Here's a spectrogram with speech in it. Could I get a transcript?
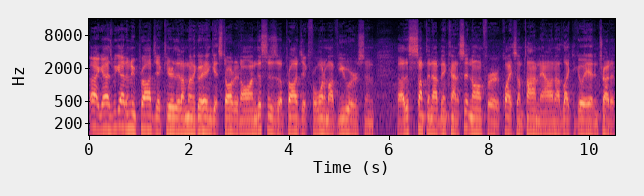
All right, guys, we got a new project here that I'm going to go ahead and get started on. This is a project for one of my viewers, and uh, this is something I've been kind of sitting on for quite some time now, and I'd like to go ahead and try to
